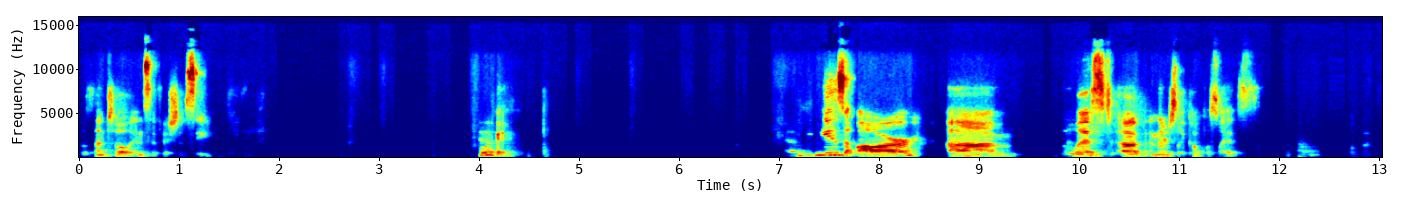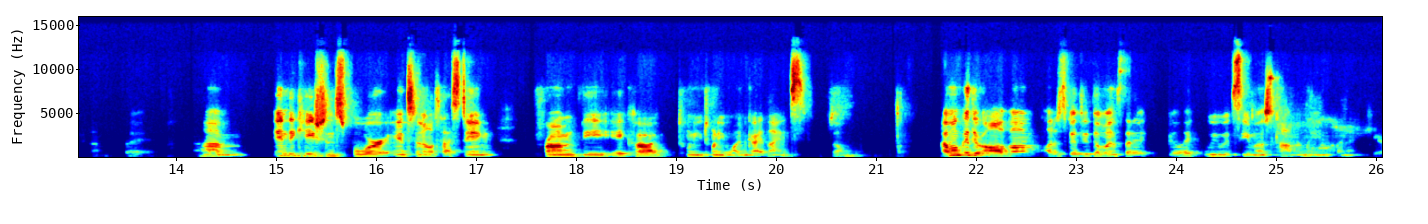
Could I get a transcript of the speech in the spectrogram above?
placental insufficiency? Okay. And these are um, list of, and there's a couple slides. um, indications for antenatal testing from the ACOG 2021 guidelines. So I won't go through all of them. I'll just go through the ones that I feel like we would see most commonly in clinic here.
